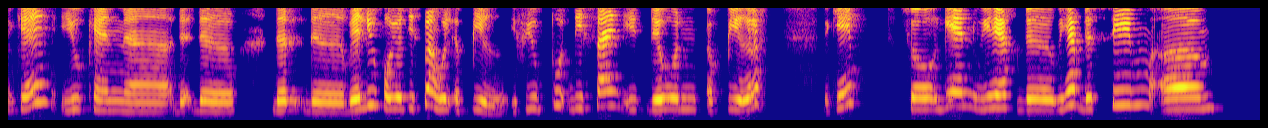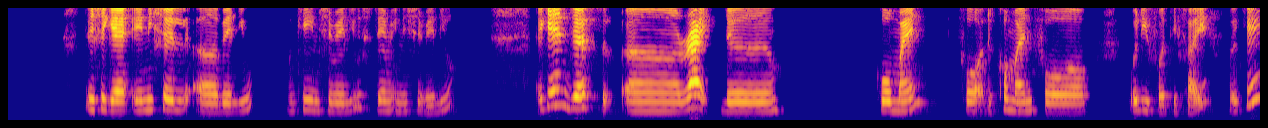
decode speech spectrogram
okay? You can uh, the the the the value for your t-spine will appear. If you put this sign it they won't appear lah okay? So again we have the we have the same um initial initial uh, value okay? Initial value same initial value. Again just uh write the command for the command for OD45 okay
